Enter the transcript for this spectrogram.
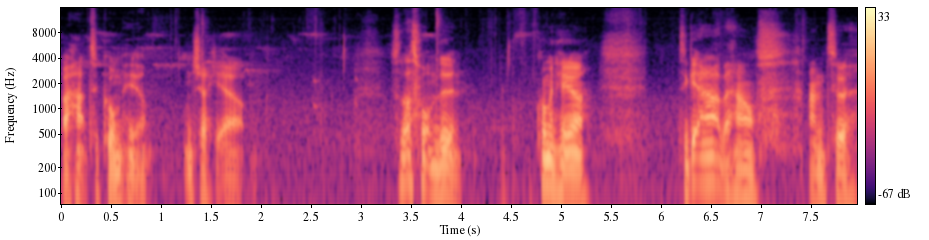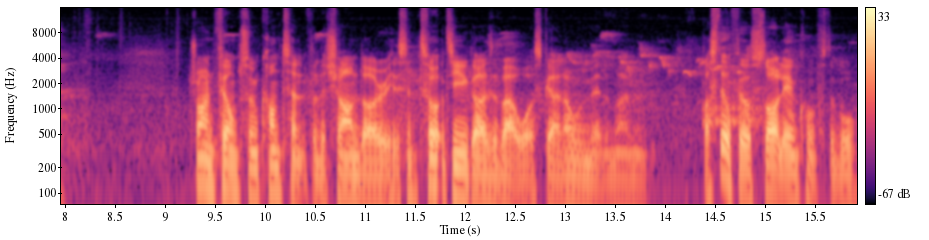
I had to come here and check it out. So that's what I'm doing coming here to get out of the house and to try and film some content for the Charm Diaries and talk to you guys about what's going on with me at the moment. I still feel slightly uncomfortable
